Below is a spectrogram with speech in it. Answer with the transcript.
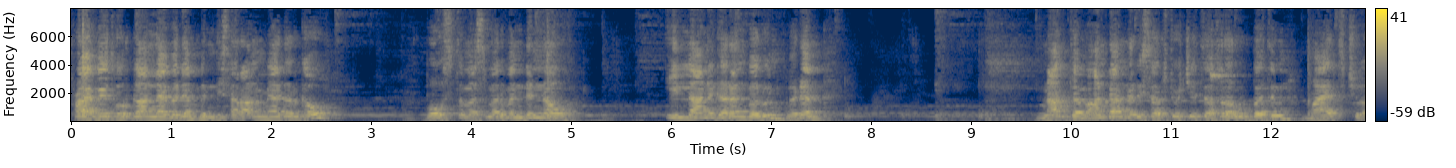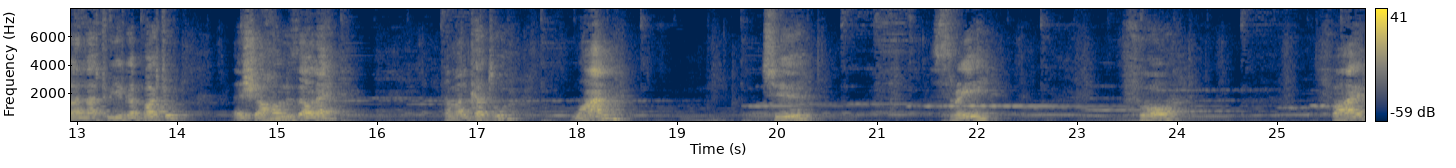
private organ ላይ በደንብ እንዲሰራ ነው የሚያደርገው። በውስጥ መስመር ምንድን ነው ኢላ ንገረን በሉኝ በደንብ እናንተም አንዳንድ research ኦች የተሰሩበትን ማየት ትችላላችሁ እየገባችሁ። እሺ አሁን እዛው ላይ ተመልከቱ። one two three four five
